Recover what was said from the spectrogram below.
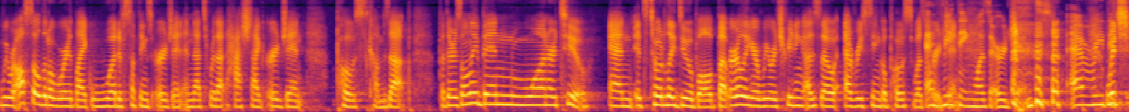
we were also a little worried like, what if something's urgent? And that's where that hashtag urgent post comes up. But there's only been one or two, and it's totally doable. But earlier we were treating as though every single post was Everything urgent, Everything was urgent. Everything. which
